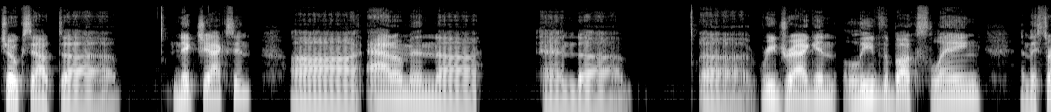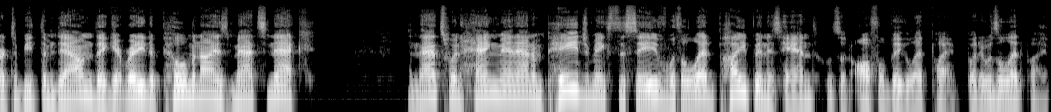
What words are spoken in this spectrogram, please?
chokes out uh Nick Jackson, uh Adam and uh and uh uh Redragon leave the Bucks laying and they start to beat them down. They get ready to Pillmanize Matt's neck. And that's when Hangman Adam Page makes the save with a lead pipe in his hand. It was an awful big lead pipe, but it was a lead pipe.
